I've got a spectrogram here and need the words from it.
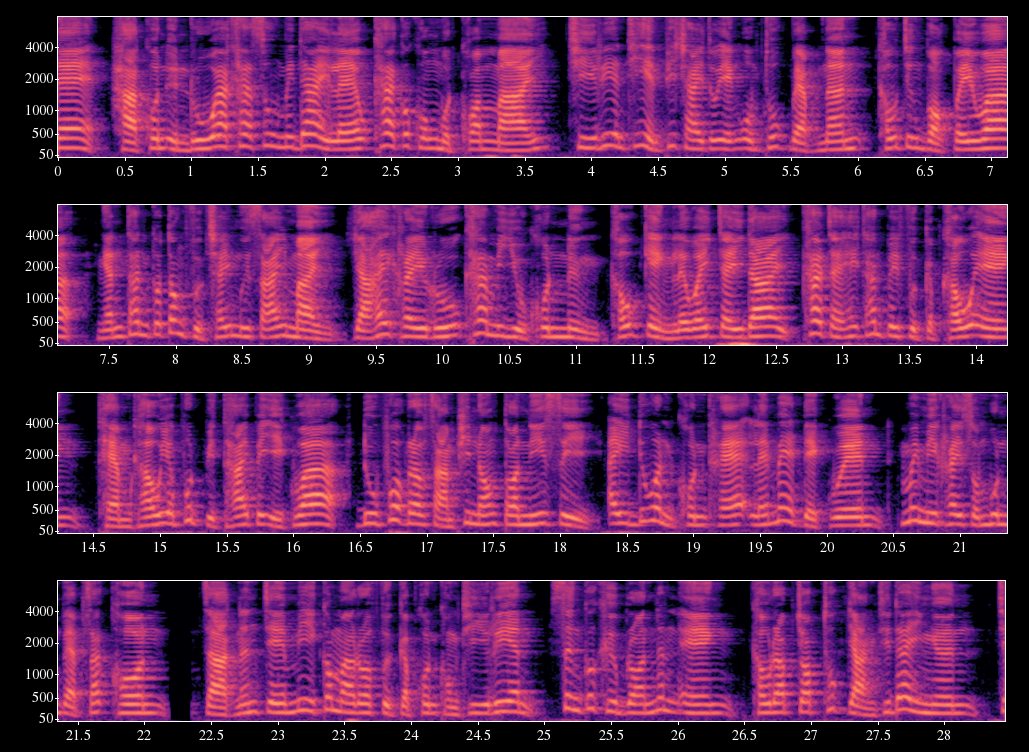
แน่ หากคนอื่นรู้ว่าข้าสู้ไม่ได้แล้วข้าก็คงหมดความหมายทีเรียนที่เห็นพี่ชายตัวเองอมทุกข์แบบนั้น เขาจึงบอกไปว่างั้นท่านก็ต้องฝึกใช้มือซ้ายใหม่ อย่าให้ใครรู้ข้ามีอยู่คนหนึ่ง เขาเก่งและไว้ใจได้ข้าจะให้ท่านไปฝึกกับเขาเอง แถมเขายังพูดปิดท้ายไปอีกว่า ดูพวกเราสามพี่น้องตอนนี้สิไอ้ด้วนคนแคระและแม่เด็กเวนไม่มีใครสมบูรณ์แบบสักคน จากนั้นเจมี่ก็มารอฝึกกับคนของทีเรียน ซึ่งก็คือบรอนนั่นเอง เขารับจ็อบทุกอย่างที่ได้เงิน เจ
